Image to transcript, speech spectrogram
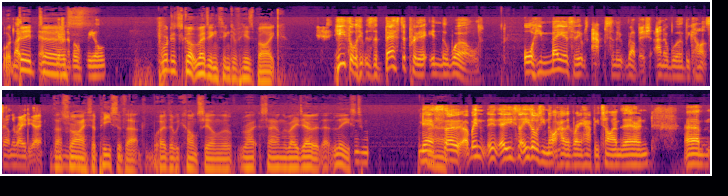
What Like, did you know, uh, giving them a wheel. what did Scott Redding think of his bike? He thought it was the best Aprilia in the world, or he may have said it was absolute rubbish and a word we can't say on the radio. That's right, a piece of that word that we can't see on the right say on the radio at, at least. Mhm. Yeah, Uh, so I mean, he's not, he's obviously not had a very happy time there, and um,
